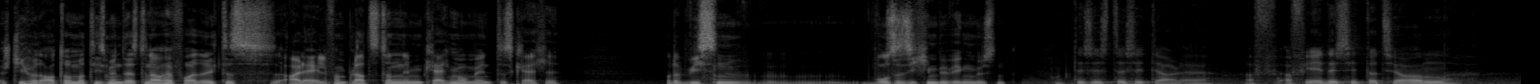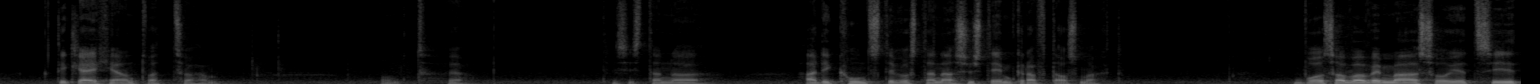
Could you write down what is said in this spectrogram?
Stichwort Automatismen, da ist dann auch erforderlich, dass alle elf am Platz dann im gleichen Moment das Gleiche oder wissen, wo sie sich hinbewegen müssen. Das ist das Ideal, ja. auf, auf jede Situation die gleiche Antwort zu haben. Und ja, das ist dann auch, die Kunst, was dann auch Systemkraft ausmacht. Was aber, wenn man so jetzt die,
